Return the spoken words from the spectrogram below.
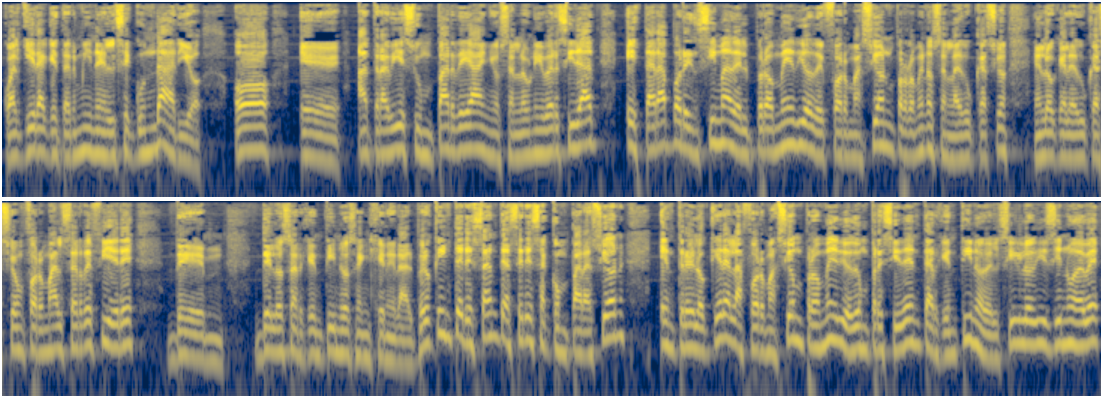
Cualquiera que termine el secundario o eh, atraviese un par de años en la universidad estará por encima del promedio de formación, por lo menos en la educación, en lo que a la educación formal se refiere, de, de los argentinos en general. Pero qué interesante hacer esa comparación entre lo que era la formación promedio de un presidente argentino del siglo XIX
